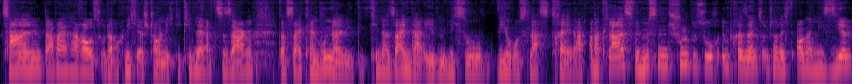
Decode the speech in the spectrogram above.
Zahlen dabei heraus oder auch nicht erstaunlich. Die Kinderärzte sagen, das sei kein Wunder, die Kinder seien da eben nicht so Viruslastträger. Aber klar ist, wir müssen Schulbesuch im Präsenzunterricht organisieren,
